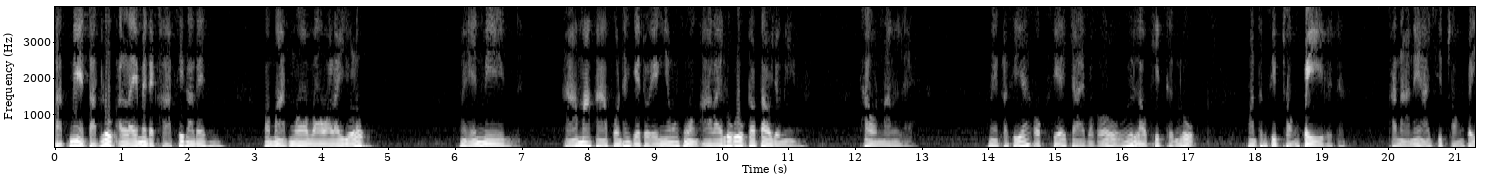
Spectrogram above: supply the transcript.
ตัดแม่ตัดลูกอะไรไม่ได้ขาดที่อะไรประมาทมัวเมาอะไรอยู่แล้วไม่เห็นมีหามาหาผลให้แก่ตัวเองยังห่วงอะไรลูกๆเต้าๆอย่างนี้ เท่านั้นแหละแม่ก็เสียอกเสียใจบอกโอ้เราคิดถึงลูก มันตั้งสิบสองปีเลยนะขนาดนี้อายุสิบสองปี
